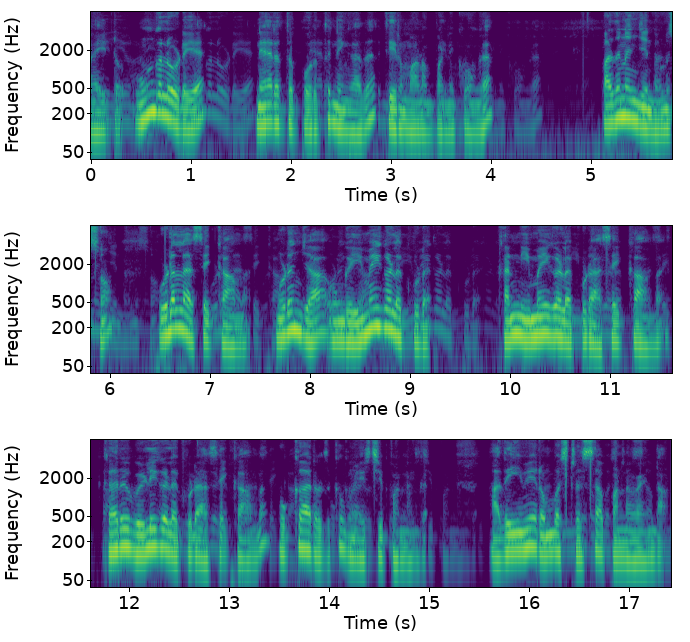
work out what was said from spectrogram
நைட்டோ உங்களுடைய நேரத்தை பொறுத்து நீங்க அதை தீர்மானம் பண்ணிக்கோங்க. பதினஞ்சு நிமிஷம் உடல் அசைக்காம முடிஞ்சா உங்க இமைகளை கூட கண் இமைகளை கூட அசைக்காம கருவெளிகளை கூட அசைக்காம உட்கார்றதுக்கு முயற்சி பண்ணுங்க. அதையுமே ரொம்ப ஸ்ட்ரெஸ்ஸா பண்ண வேண்டாம்.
